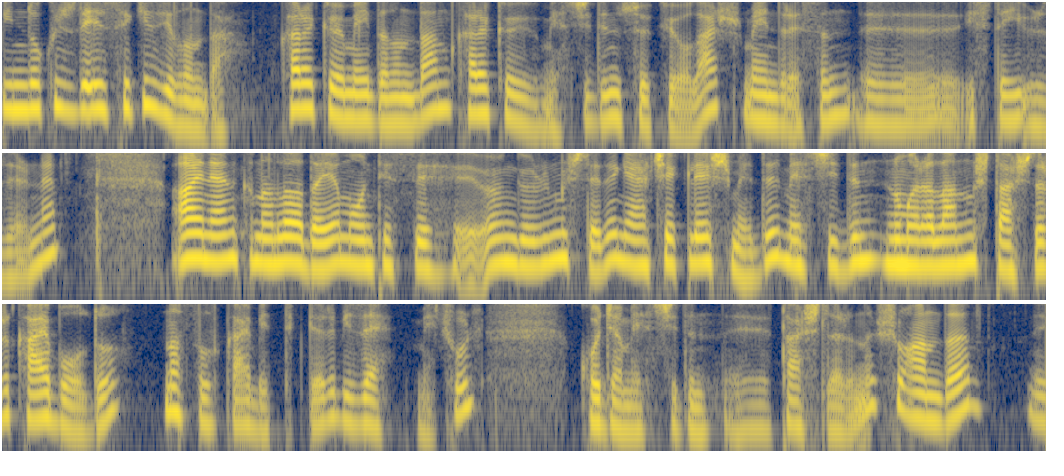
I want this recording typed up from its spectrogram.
1958 yılında Karaköy Meydanı'ndan Karaköy Mescidi'ni söküyorlar Menderes'in e, isteği üzerine. Aynen Kınalı Adaya montesi e, öngörülmüşse de gerçekleşmedi. Mescidin numaralanmış taşları kayboldu. Nasıl kaybettikleri bize meçhul. Koca mescidin e, taşlarını şu anda e,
